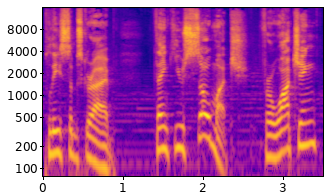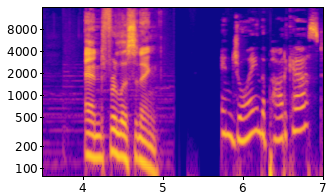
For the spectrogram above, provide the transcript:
please subscribe. Thank you so much for watching and for listening. Enjoying the podcast?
